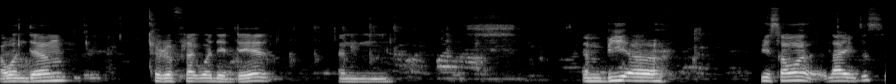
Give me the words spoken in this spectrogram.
I want them to reflect what they did and and be a be someone like just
